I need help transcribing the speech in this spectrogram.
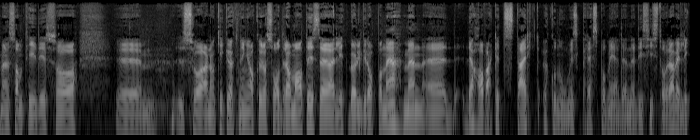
Men samtidig så så er nok ikke økningen akkurat så dramatisk. Det er litt bølger opp og ned. Men eh, det har vært et sterkt økonomisk press på mediene de siste åra. Veldig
